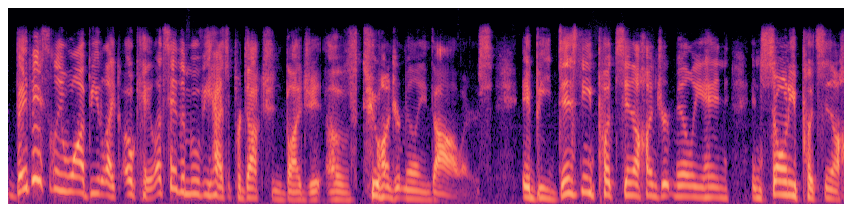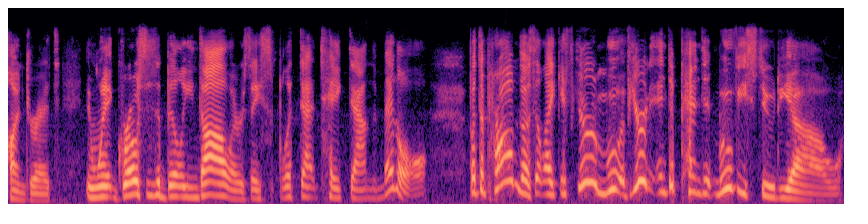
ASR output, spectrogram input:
they basically want to be like, okay, let's say the movie has a production budget of two hundred million dollars. It'd be Disney puts in a hundred million and Sony puts in a hundred, and when it grosses a billion dollars, they split that take down the middle. But the problem though is that like if you're a mo- if you're an independent movie studio,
